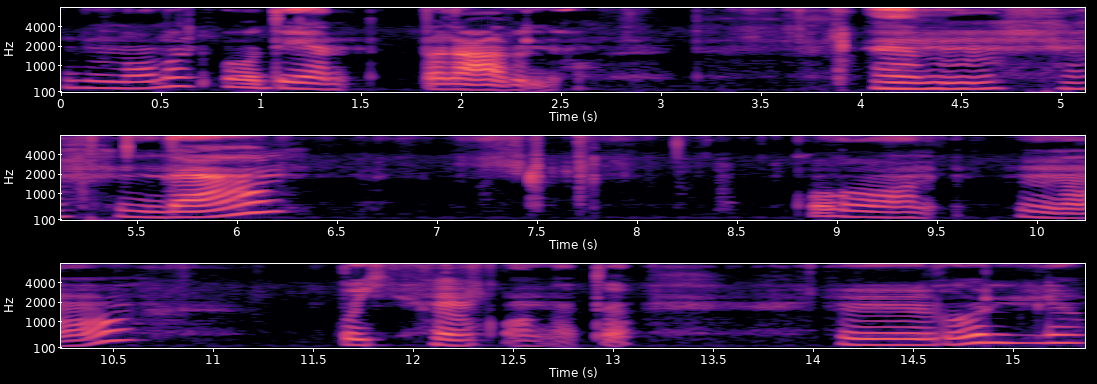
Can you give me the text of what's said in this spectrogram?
Номер один. Правильно. Ем, де коно. Ой, комната. Роль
